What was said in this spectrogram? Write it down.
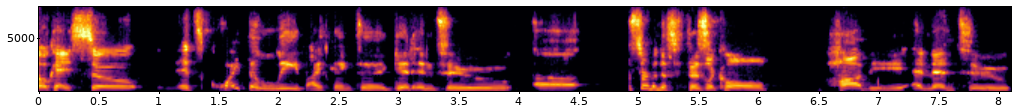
Okay, so it's quite the leap, I think, to get into uh, sort of this physical hobby and then to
